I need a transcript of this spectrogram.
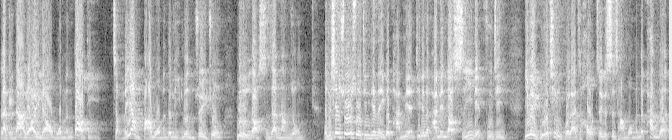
来给大家聊一聊，我们到底怎么样把我们的理论最终落入到实战当中。我们先说一说今天的一个盘面，今天的盘面到十一点附近，因为国庆回来之后，这个市场我们的判断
